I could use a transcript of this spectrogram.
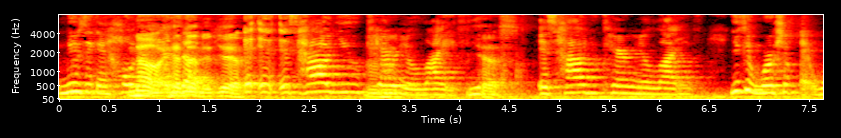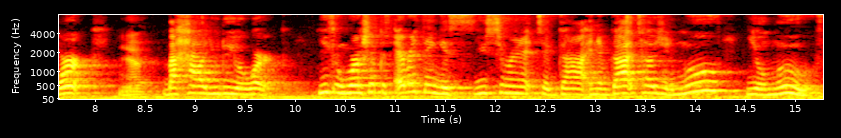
music and holding No, it hands has up. nothing yeah. Mm-hmm. It- it- it's how you carry your life. Yes. It's how you carry your life. You can worship at work Yeah. by how you do your work. You can worship because everything is you surrender it to God. And if God tells you to move, you'll move.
